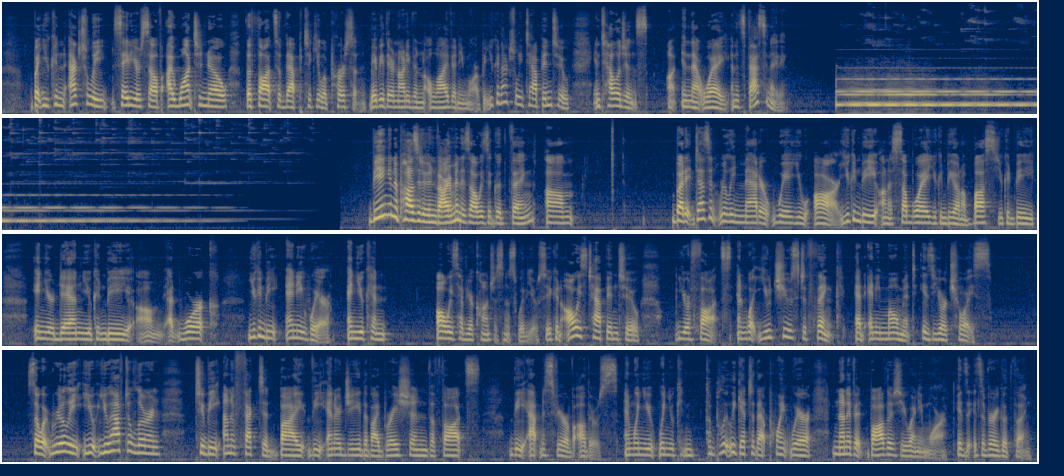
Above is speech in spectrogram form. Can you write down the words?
but you can actually say to yourself, I want to know the thoughts of that particular person. Maybe they're not even alive anymore, but you can actually tap into intelligence uh, in that way, and it's fascinating. Being in a positive environment is always a good thing. Um, but it doesn't really matter where you are. You can be on a subway, you can be on a bus, you can be in your den, you can be um, at work, you can be anywhere, and you can always have your consciousness with you. So you can always tap into your thoughts, and what you choose to think at any moment is your choice. So it really, you, you have to learn to be unaffected by the energy, the vibration, the thoughts the atmosphere of others. And when you when you can completely get to that point where none of it bothers you anymore, it's, it's a very good thing.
